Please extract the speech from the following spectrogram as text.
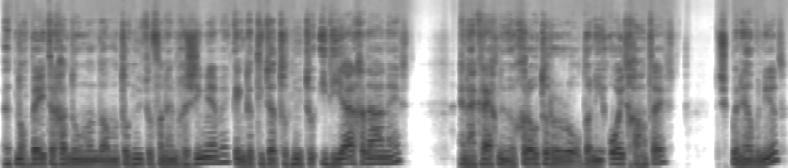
het nog beter gaat doen dan we tot nu toe van hem gezien hebben. Ik denk dat hij dat tot nu toe ieder jaar gedaan heeft. En hij krijgt nu een grotere rol dan hij ooit gehad heeft. Dus ik ben heel benieuwd.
